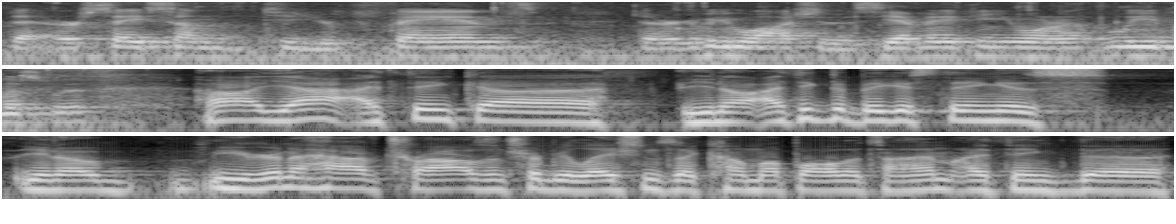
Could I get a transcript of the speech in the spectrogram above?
that, or say something to your fans that are going to be watching this? You have anything you want to leave us with? Uh, yeah, I think uh, you know I think the biggest thing is you know you're gonna have trials and tribulations that come up all the time. I think the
